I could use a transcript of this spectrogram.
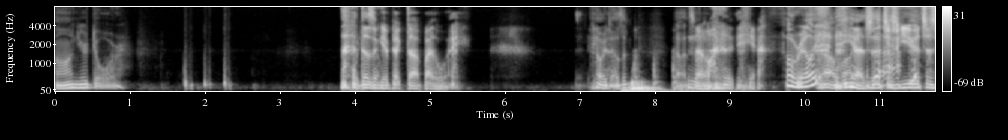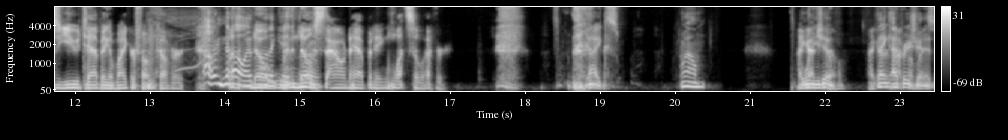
on your door. It doesn't get picked up, by the way. Oh, it doesn't. Oh, no, yeah, Oh, really? Oh, yeah. It's just, it's just you. It's just you tapping a microphone cover. oh no! I no, thought it with no through. sound happening whatsoever. Yikes. Well, I What got do you you. do? I, got Thank- I appreciate it.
